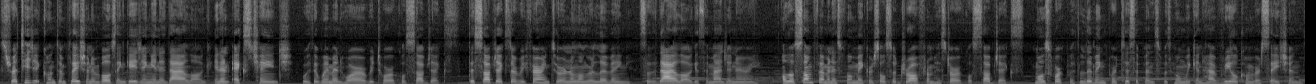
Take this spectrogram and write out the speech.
Strategic contemplation involves engaging in a dialogue, in an exchange, with the women who are rhetorical subjects. The subjects they're referring to are no longer living, so the dialogue is imaginary. Although some feminist filmmakers also draw from historical subjects, most work with living participants with whom we can have real conversations.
